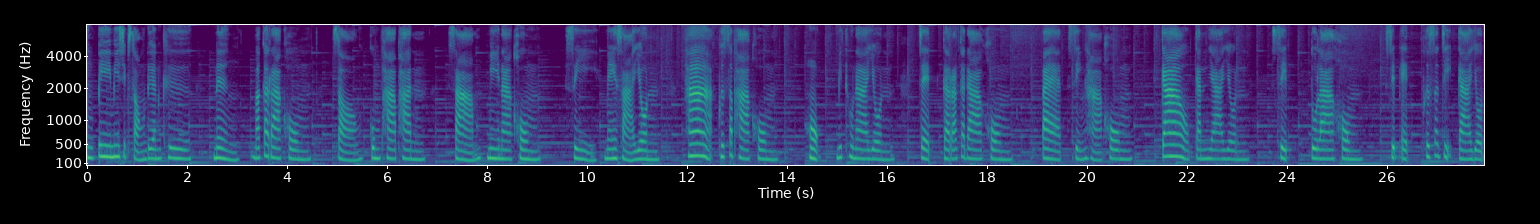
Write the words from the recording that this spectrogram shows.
1ปีมี 12 เดือนคือ 1. มกราคม 2. กุมภาพันธ์ 3. มีนาคม 4. เมษายน 5. พฤษภาคม 6. มิถุนายน 7. กรกฎาคม 8. สิงหาคม 9. กันยายน 10. ตุลาคม 11. พฤศจิกายน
